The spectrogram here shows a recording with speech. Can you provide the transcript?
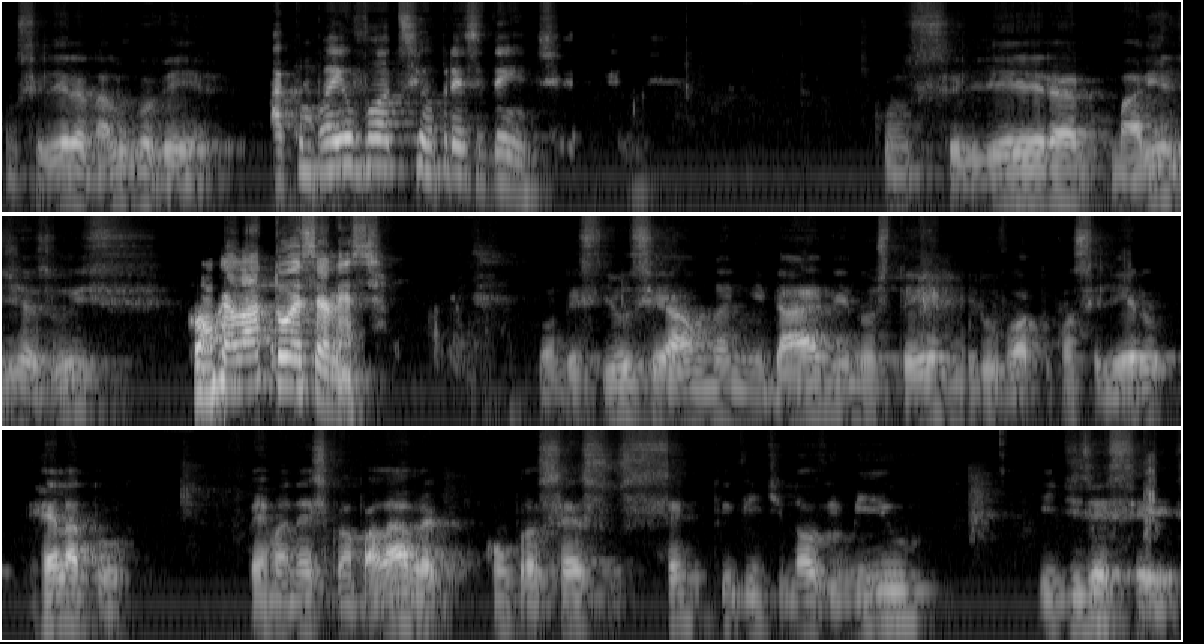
Conselheira Nalu Gouveia. Acompanho o voto, senhor presidente. Conselheira Maria de Jesus. Com relator, excelência. Bom, decidiu-se a unanimidade nos termos do voto do conselheiro relator. Permanece com a palavra com o processo 129.016.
